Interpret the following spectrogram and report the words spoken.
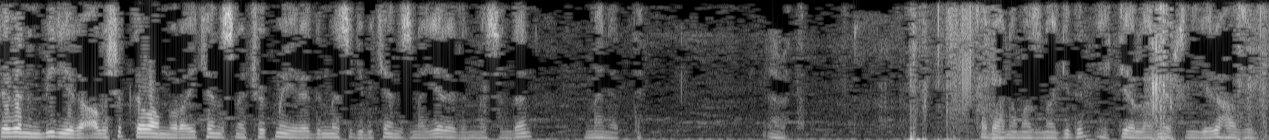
devenin bir yere alışıp devamlı orayı kendisine çökme yer edilmesi gibi kendisine yer edilmesinden men etti. Evet. Sabah namazına gidin. ihtiyarların hepsinin yeri hazırdır.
